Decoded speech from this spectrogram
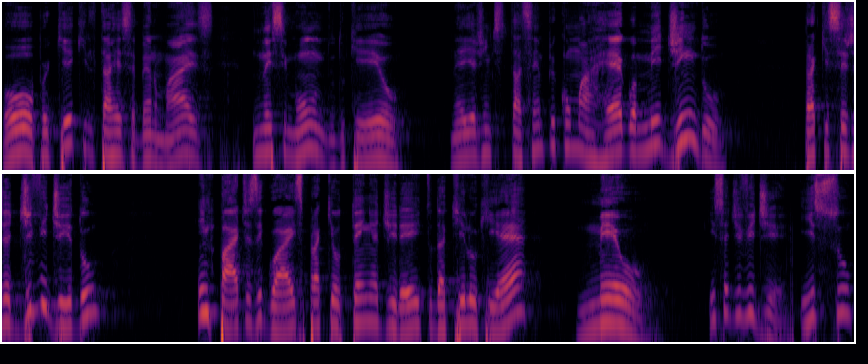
Ou por que, que ele está recebendo mais nesse mundo do que eu? Né? E a gente está sempre com uma régua medindo para que seja dividido em partes iguais para que eu tenha direito daquilo que é meu. Isso é dividir. Isso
